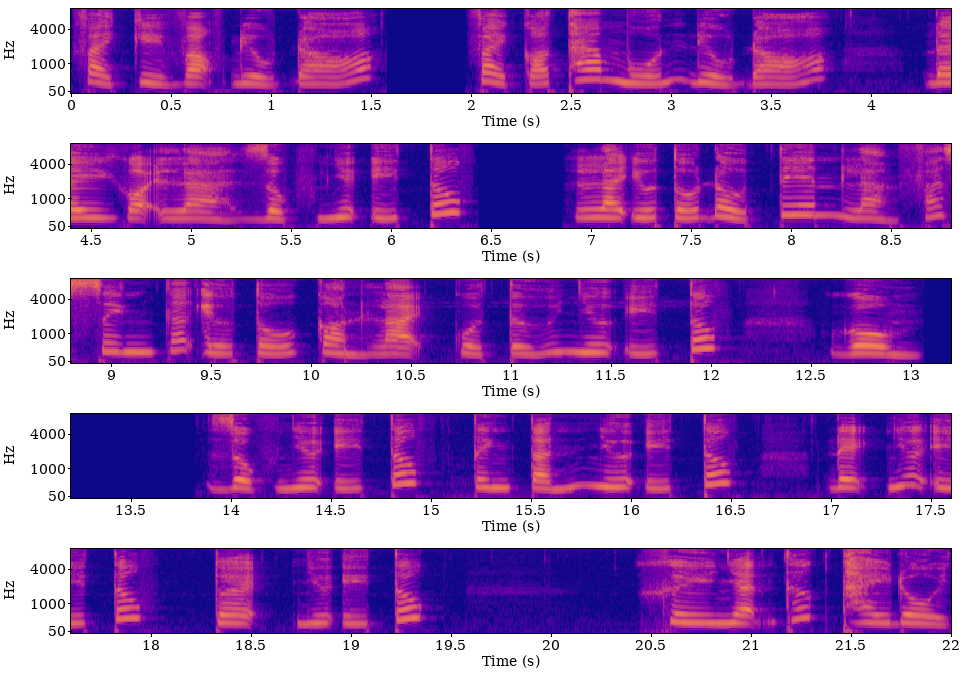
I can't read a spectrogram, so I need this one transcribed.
phải kỳ vọng điều đó, phải có tham muốn điều đó. Đây gọi là dục như ý túc, là yếu tố đầu tiên làm phát sinh các yếu tố còn lại của tứ như ý túc, gồm dục như ý túc, tinh tấn như ý túc, định như ý túc, tuệ như ý túc. Khi nhận thức thay đổi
